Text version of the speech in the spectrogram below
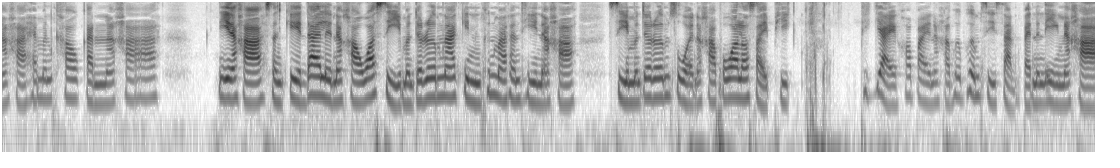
นะคะ ให้มันเข้ากันนะคะนี่นะคะสังเกตได้เลยนะคะ ว่าสีมันจะเริ่มน่ากินขึ้นมาทันทีนะคะ สีมันจะเริ่มสวยนะคะเพราะว่าเราใส่พริก พริกใหญ่เข้าไปนะคะเพื่อเพิ่มสีสันไปนั่นเองนะคะ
